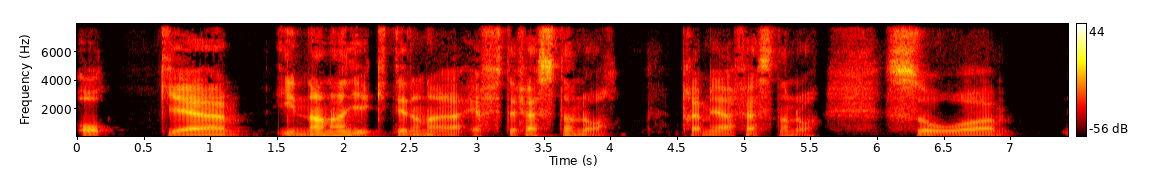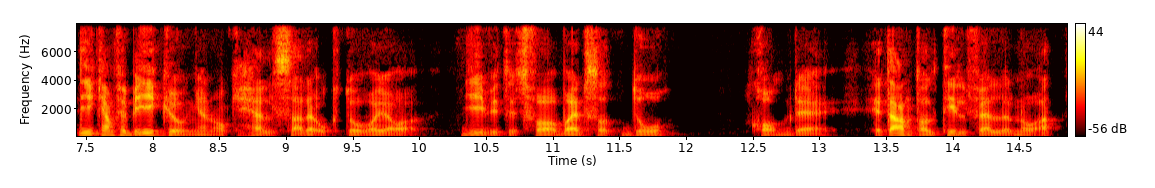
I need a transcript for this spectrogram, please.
Och eh, innan han gick till den här efterfesten då, premiärfesten då, så gick han förbi kungen och hälsade och då var jag givetvis förberedd så att då kom det ett antal tillfällen då att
